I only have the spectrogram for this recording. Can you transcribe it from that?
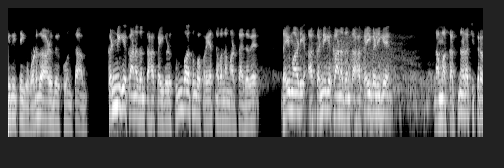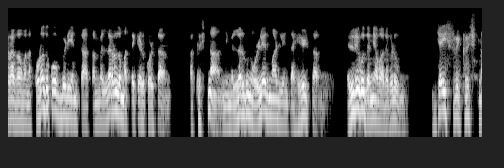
ಈ ರೀತಿಯಾಗಿ ಒಡೆದು ಆಳಬೇಕು ಅಂತ ಕಣ್ಣಿಗೆ ಕಾಣದಂತಹ ಕೈಗಳು ತುಂಬಾ ತುಂಬಾ ಪ್ರಯತ್ನವನ್ನ ಮಾಡ್ತಾ ಇದ್ದಾವೆ. ದಯಮಾಡಿ ಆ ಕಣ್ಣಿಗೆ ಕಾಣದಂತಹ ಕೈಗಳಿಗೆ ನಮ್ಮ ಕನ್ನಡ ಚಿತ್ರರಂಗವನ್ನು ಕೊಡೋದಕ್ಕೆ ಹೋಗ್ಬೇಡಿ ಅಂತ ತಮ್ಮೆಲ್ಲರಲ್ಲೂ ಮತ್ತೆ ಕೇಳ್ಕೊಳ್ತಾ, ಆ ಕೃಷ್ಣ ನಿಮ್ಮೆಲ್ಲರಿಗೂ ಒಳ್ಳೇದು ಮಾಡಲಿ ಅಂತ ಹೇಳ್ತಾ, ಎಲ್ರಿಗೂ ಧನ್ಯವಾದಗಳು. ಜೈ ಶ್ರೀ ಕೃಷ್ಣ.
